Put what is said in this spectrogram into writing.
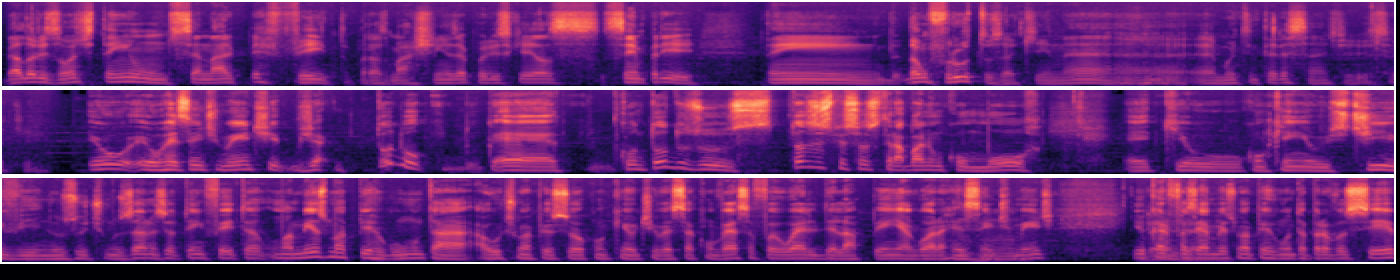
Belo Horizonte tem um cenário perfeito para as marchinhas, é por isso que elas sempre têm, dão frutos aqui, né? Uhum. É, é muito interessante isso aqui. Eu, eu recentemente, já, todo, é, com todos os, todas as pessoas que trabalham com humor, é, que eu, com quem eu estive nos últimos anos, eu tenho feito uma mesma pergunta. A última pessoa com quem eu tive essa conversa foi o Hélio de la Penha, agora uhum. recentemente. E eu quero fazer a mesma pergunta para você,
